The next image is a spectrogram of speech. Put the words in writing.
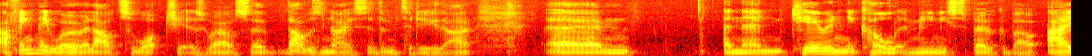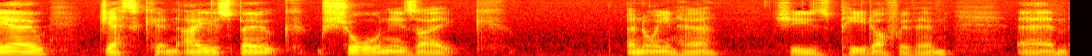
I think they were allowed to watch it as well. So that was nice of them to do that. Um, and then Ciaran, Nicole, and Mimi spoke about Ayo. Jessica and Ayo spoke. Sean is like annoying her. She's peed off with him. Um,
